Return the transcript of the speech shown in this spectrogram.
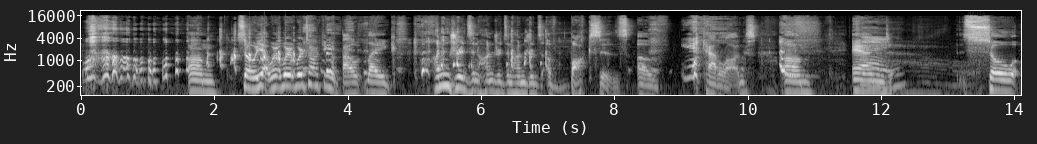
Whoa. um so yeah we're, we're, we're talking about like hundreds and hundreds and hundreds of boxes of yeah. catalogs um and Dang. so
